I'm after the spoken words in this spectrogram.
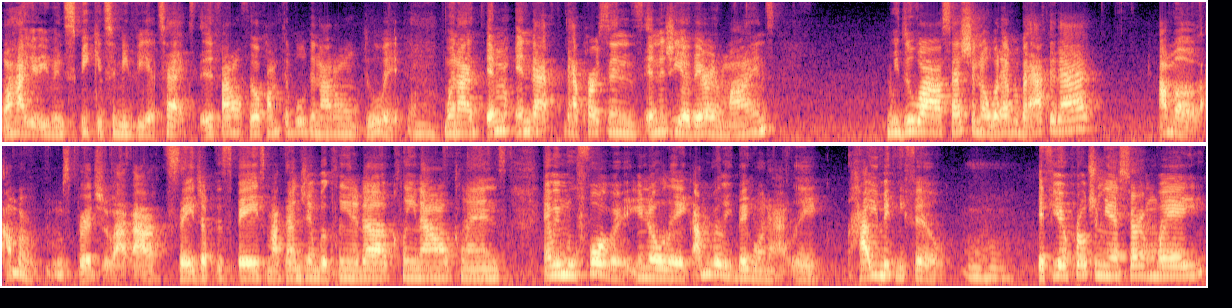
on how you're even speaking to me via text. If I don't feel comfortable, then I don't do it. When I am in that, that person's energy or their minds, we do our session or whatever, but after that, I'm a I'm a I'm spiritual. I, I sage up the space. My dungeon will clean it up, clean out, cleanse, and we move forward. You know, like I'm really big on that. Like how you make me feel. Mm-hmm. If you're approaching me a certain way,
